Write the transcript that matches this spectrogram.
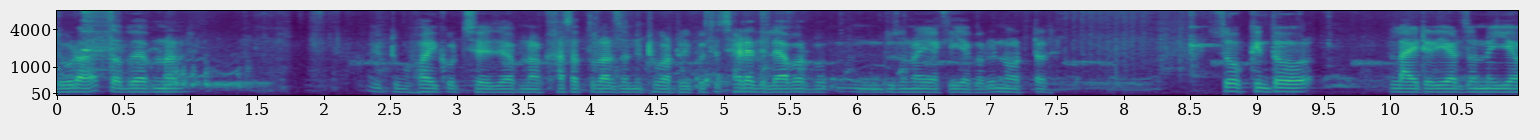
জোড়া, তবে আপনার একটু ভয় করছে যে আপনার খাঁচা তোলার জন্য ঠোকাঠুকি করছে, ছেড়ে দিলে আবার দুজনাই একই ইয়ে করবে নটটার চোখ কিন্তু লাইটের ইয়ার জন্য ইয়া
